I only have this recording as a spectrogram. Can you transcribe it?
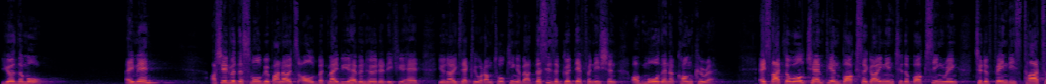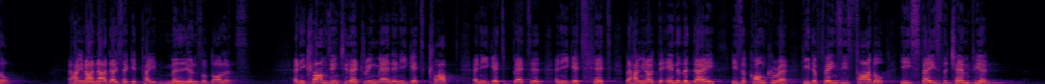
You're the more. Amen? I shared with the small group, I know it's old, but maybe you haven't heard it. If you had, you know exactly what I'm talking about. This is a good definition of more than a conqueror. It's like the world champion boxer going into the boxing ring to defend his title. And how you know nowadays they get paid millions of dollars? And he climbs into that ring, man, and he gets clapped and he gets battered and he gets hit. But how you know at the end of the day, he's a conqueror. He defends his title. He stays the champion.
